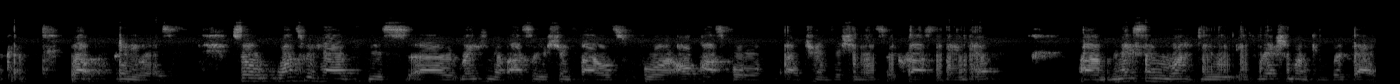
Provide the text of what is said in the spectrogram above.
okay. Well, anyways. So once we have this uh, ranking of oscillator strength files for all possible uh, transitions across the band gap, um, the next thing we want to do is we actually want to convert that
